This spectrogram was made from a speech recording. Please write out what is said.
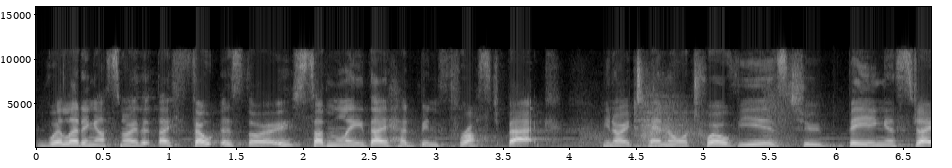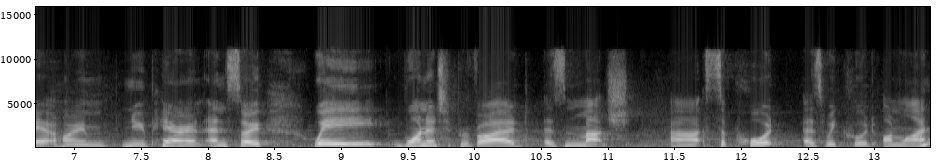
were letting us know that they felt as though suddenly they had been thrust back you know, 10 or 12 years to being a stay-at-home new parent. And so we wanted to provide as much uh, support as we could online.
